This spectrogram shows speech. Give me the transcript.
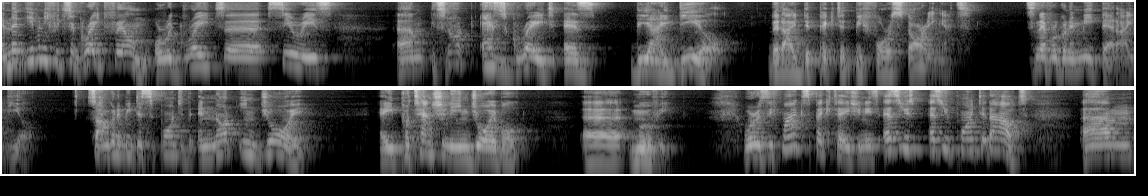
And then even if it's a great film or a great uh, series, um, it's not as great as the ideal that I depicted before starting it. It's never going to meet that ideal. So I'm going to be disappointed and not enjoy a potentially enjoyable uh, movie. Whereas if my expectation is, as you as you pointed out, um,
